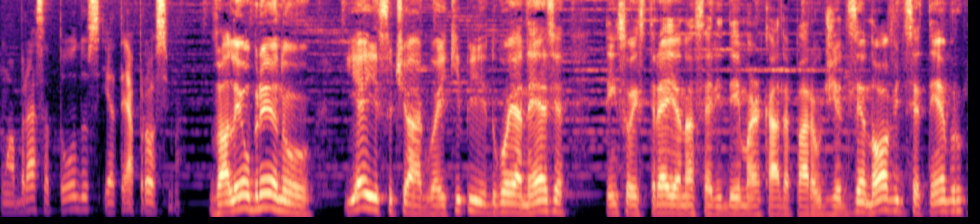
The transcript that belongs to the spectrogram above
um abraço a todos e até a próxima. Valeu, Breno! E é isso, Thiago. A equipe do Goianésia tem sua estreia na Série D marcada para o dia 19 de setembro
